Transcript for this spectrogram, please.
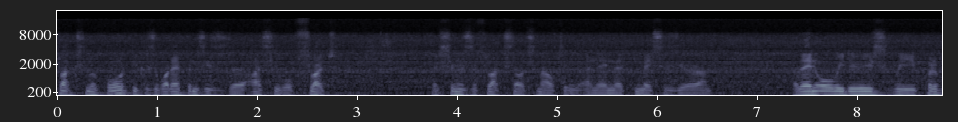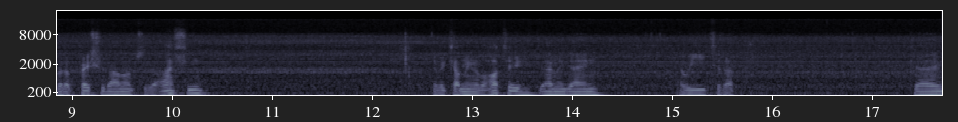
flux on the board because what happens is the IC will float as soon as the flux starts melting and then it messes you around. And then all we do is we put a bit of pressure down onto the IC. We're coming with the hot gun again and we heat it up. Okay.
